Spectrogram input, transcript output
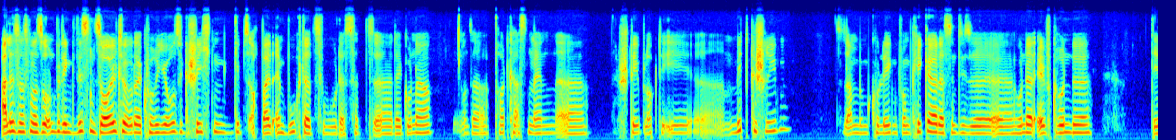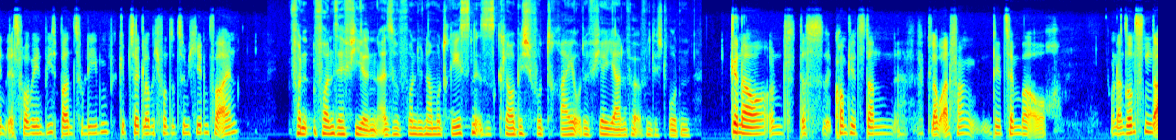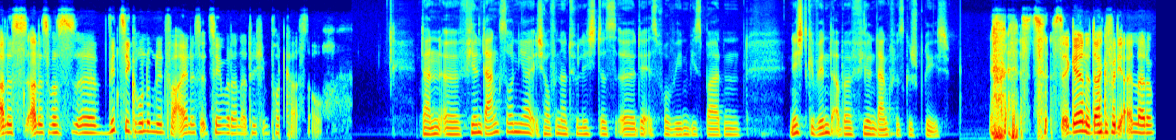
alles, was man so unbedingt wissen sollte oder kuriose Geschichten, gibt es auch bald ein Buch dazu. Das hat äh, der Gunnar, unser Podcastman, äh, stehblock.de äh, mitgeschrieben, zusammen mit einem Kollegen vom Kicker. Das sind diese äh, 111 Gründe, den SVW in Wiesbaden zu lieben. Gibt es ja, glaube ich, von so ziemlich jedem Verein. Von, von sehr vielen. Also von Dynamo Dresden ist es, glaube ich, vor drei oder vier Jahren veröffentlicht worden. Genau, und das kommt jetzt dann, ich glaube, Anfang Dezember auch. Und ansonsten alles, alles was äh, witzig rund um den Verein ist, erzählen wir dann natürlich im Podcast auch. Dann äh, vielen Dank, Sonja. Ich hoffe natürlich, dass äh, der SVW in Wiesbaden nicht gewinnt, aber vielen Dank fürs Gespräch. Sehr gerne. Danke für die Einladung.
